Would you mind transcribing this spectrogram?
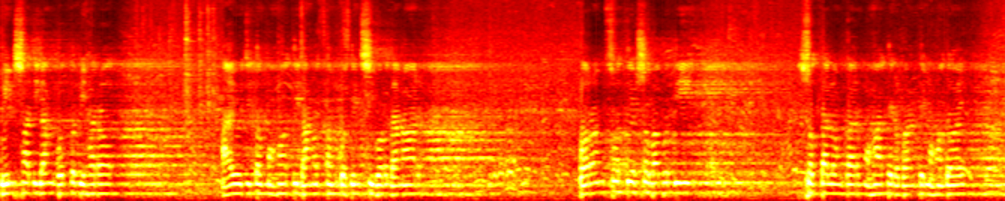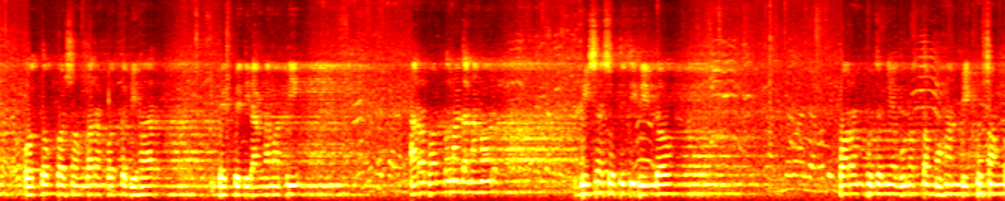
হিল সাদিগাং বৌদ্ধ বিহারত আয়োজিত মহতি দানোত্তম কঠিন শিবর দানর পরম সদ্য সভাপতি শ্রদ্ধালঙ্কার মহাতের বান্তে মহোদয়, অধ্যক্ষ সংগ্রাম বৌদ্ধ বিহার বেদবেদী রাঙ্গামাতি আরও বন্দনা জানানোর বিশেষ অতিথিবৃন্দ, পরম পূজনীয় গুণোত্তম মহান ভিক্ষু সংঘ,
